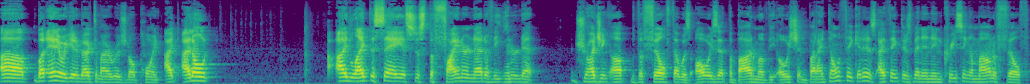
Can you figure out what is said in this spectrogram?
Uh, but anyway, getting back to my original point, I I don't. I'd like to say it's just the finer net of the internet drudging up the filth that was always at the bottom of the ocean, but I don't think it is. I think there's been an increasing amount of filth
